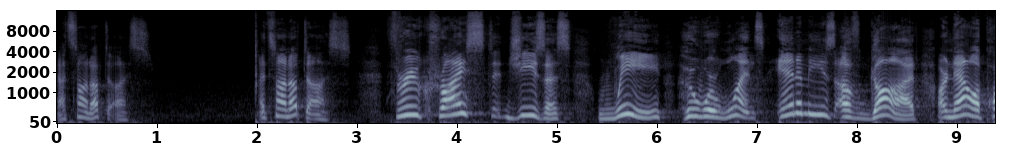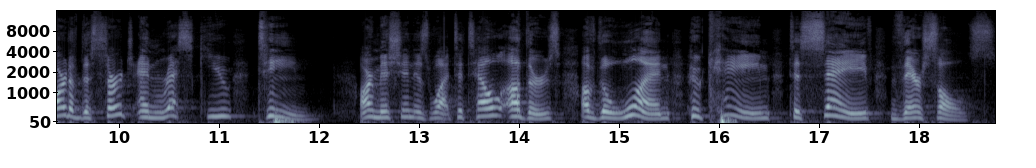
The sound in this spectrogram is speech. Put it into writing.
That's not up to us. It's not up to us. Through Christ Jesus, we who were once enemies of God are now a part of the search and rescue team. Our mission is what? To tell others of the one who came to save their souls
